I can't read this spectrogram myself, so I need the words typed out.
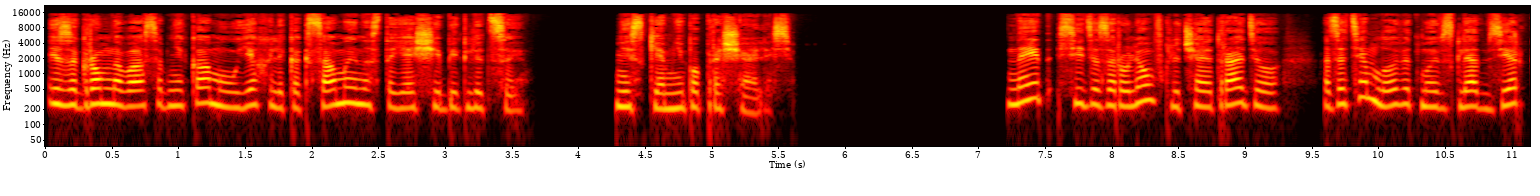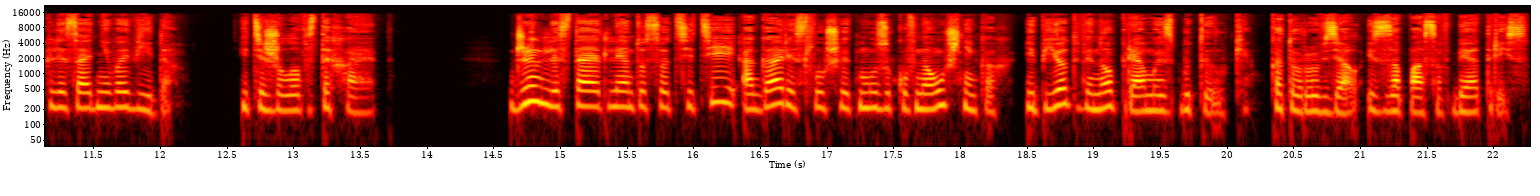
Из огромного особняка мы уехали как самые настоящие беглецы. Ни с кем не попрощались. Нейт, сидя за рулем, включает радио, а затем ловит мой взгляд в зеркале заднего вида и тяжело вздыхает. Джин листает ленту соцсетей, а Гарри слушает музыку в наушниках и пьет вино прямо из бутылки, которую взял из запасов Беатрис.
